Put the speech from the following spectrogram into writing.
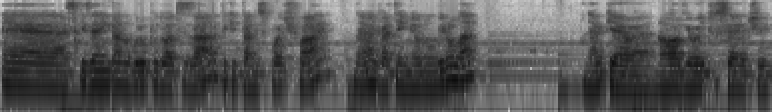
É, se quiserem entrar no grupo do WhatsApp, que está no Spotify, né, já tem meu número lá, né, que é 987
